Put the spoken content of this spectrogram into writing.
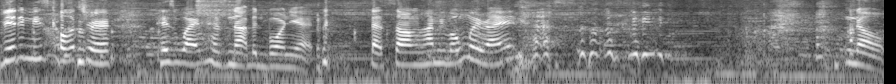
Vietnamese culture, his wife has not been born yet. That song 24 right? Yes. no.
